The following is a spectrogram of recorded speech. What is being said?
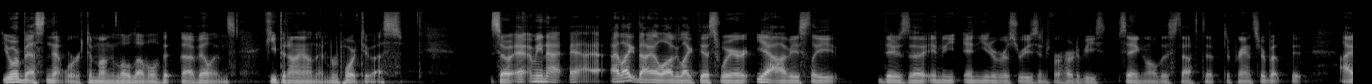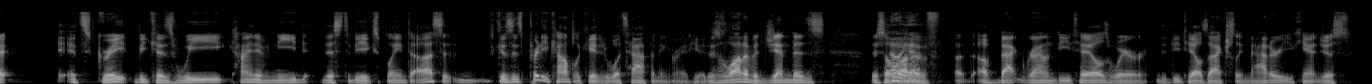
You're best networked among low level vi- uh, villains. Keep an eye on them. Report to us. So, I I mean, I, I, I like dialogue like this where, yeah, obviously there's a in, in universe reason for her to be saying all this stuff to, to Prancer, but it, I it's great because we kind of need this to be explained to us because it's pretty complicated what's happening right here. There's a lot of agendas. There's a Oh, lot yeah. of uh, of background details where the details actually matter. You can't just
